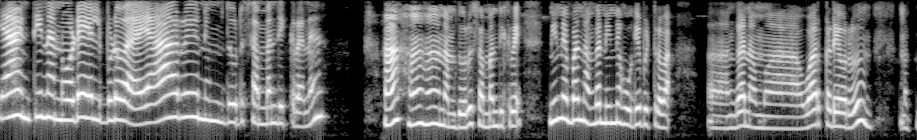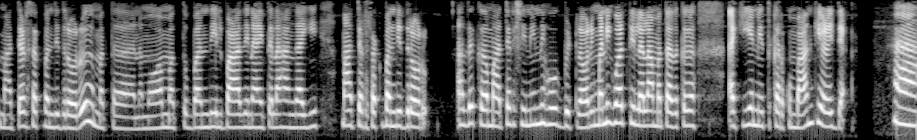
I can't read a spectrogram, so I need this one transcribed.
ಯಾ ಆಂಟಿ ನಾನು ನೋಡೇ ಇಲ್ಲಿ ಬಿಡುವ ಯಾರು ನಿಮ್ಮ ದೂರ ಸಂಬಂಧಿಕರನ? ಹಾಂ ಹಾಂ ಹಾಂ ನಮ್ಮ ದೂರ ಸಂಬಂಧಿಕರೇ. ನಿನ್ನೆ ಬಂದು ಹಂಗೆ ನಿನ್ನೆ ಹೋಗಿ ಬಿಟ್ರವ. ಹಂಗೆ ನಮ್ಮ ವಾರ ಕಡೆಯವರು ಮತ್ತು ಮಾತಾಡ್ಸಕ್ಕೆ ಬಂದಿದ್ರು ಅವರು ಮತ್ತು ನಮ್ಮ ಮತ್ತು ಬಂದು ಇಲ್ಲಿ ಭಾಳ ದಿನ ಆಯ್ತಲ್ಲ ಹಂಗಾಗಿ ಮಾತಾಡ್ಸಕ್ಕೆ ಬಂದಿದ್ರು ಅವರು ಅದಕ್ಕೆ ಮಾತಾಡಿಸಿ ನಿನ್ನೆ ಹೋಗ್ಬಿಟ್ರು ಅವ್ರಿಗೆ ಮನೆಗೆ ಗೊತ್ತಿಲ್ಲಲ್ಲ ಮತ್ತು ಅದಕ್ಕೆ ಇತ್ತು ನಿಂತು ಕರ್ಕೊಂಬ ಅಂತ ಹೇಳಿದ್ದೆ ಹಾಂ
